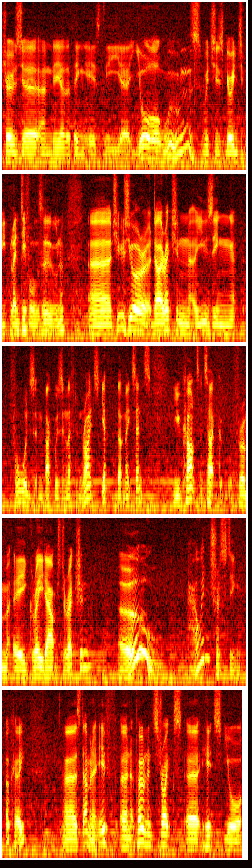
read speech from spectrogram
shows you, uh, and the other thing is the uh, your wounds, which is going to be plentiful soon. Uh, choose your direction uh, using forwards and backwards and left and right. Yep, that makes sense. You can't attack from a grayed out direction. Oh, how interesting. Okay. Uh, stamina. If an opponent strikes, uh, hits your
